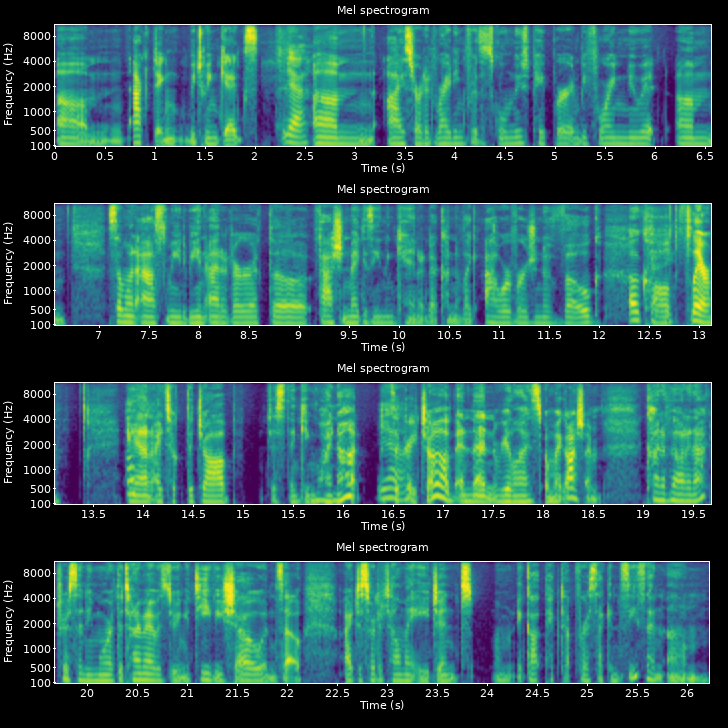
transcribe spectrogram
um, acting, between gigs, yeah. um, I started writing for the school newspaper. And before I knew it, um, someone asked me to be an editor at the fashion magazine in Canada, kind of like our version of Vogue Okay. called Flare. And I took the job just thinking, why not? It's a great job. And then realized, oh my gosh, I'm kind of not an actress anymore. At the time, I was doing a TV show. And so I just sort of tell my agent when it got picked up for a second season, um,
